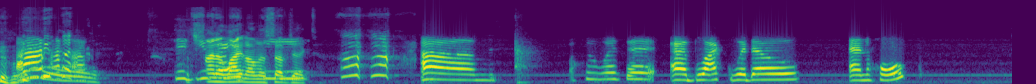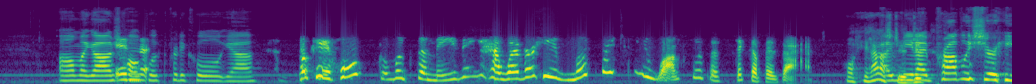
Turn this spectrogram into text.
Ah, did you Shine a light on the see, subject. Um, who was it? Uh, Black Widow and Hulk. Oh my gosh, In Hulk the- looked pretty cool. Yeah. Okay, Hulk looks amazing. However, he looks like he walks with a stick up his ass. Well, he has I to. mean, Did- I'm probably sure he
